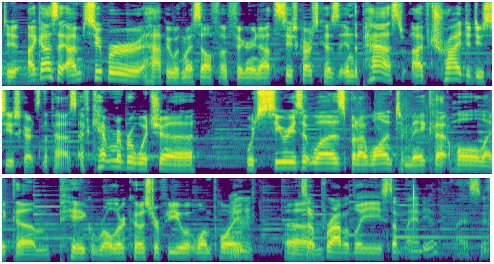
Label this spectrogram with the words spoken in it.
Dude, Uh, I gotta say, I'm super happy with myself of figuring out the Steve's Carts because in the past, I've tried to do Steve's Carts in the past. I can't remember which uh, which series it was, but I wanted to make that whole like um, pig roller coaster for you at one point. Um, so probably Stuntlandia, I assume.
